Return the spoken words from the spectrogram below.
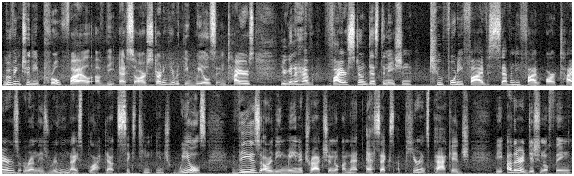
Moving to the profile of the SR, starting here with the wheels and tires, you're gonna have Firestone Destination 245 75R tires around these really nice blacked out 16 inch wheels. These are the main attraction on that SX appearance package. The other additional thing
